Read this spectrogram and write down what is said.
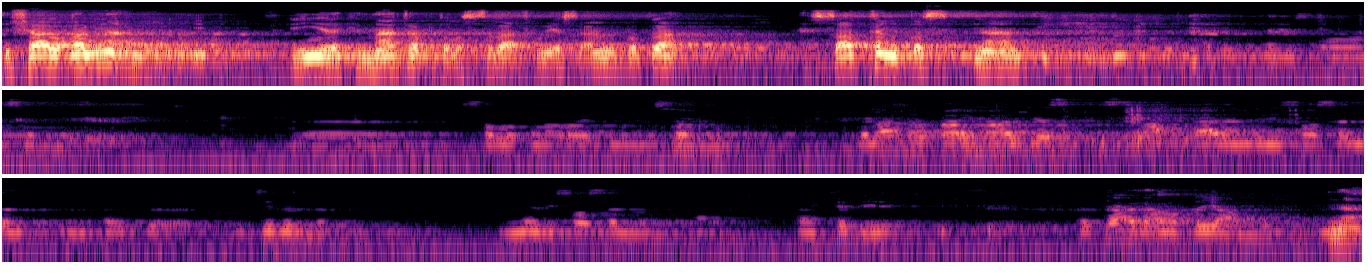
إن شاء الله قال نعم. هي لكن ما تبطل الصلاة هو من البطلان. الصلاة تنقص نعم. صلى كما رايتم يصلي الان لو قال قال في الصلاه تعالى النبي صلى الله عليه وسلم من حيث الجبله النبي صلى الله عليه وسلم كان كبير. فتعب عن القيام نعم.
